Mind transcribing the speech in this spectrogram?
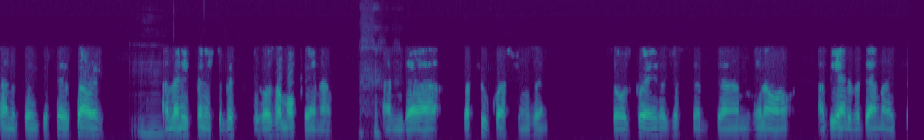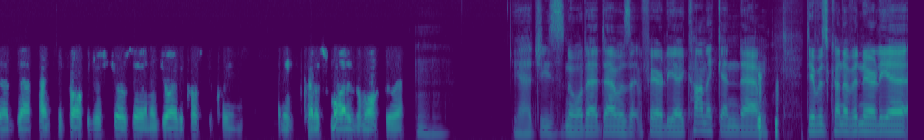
kind of thing to say sorry. hmm And then he finished the biscuit. He goes, I'm okay now. and uh, got two questions in. So it was great. I just said, um, you know, at the end of it then I said, uh, thanks for talking to us, Jose, and enjoy the custard creams. And he kind of smiled and walked away. hmm Yeah, geez, no, that that was fairly iconic, and um, there was kind of an early a,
